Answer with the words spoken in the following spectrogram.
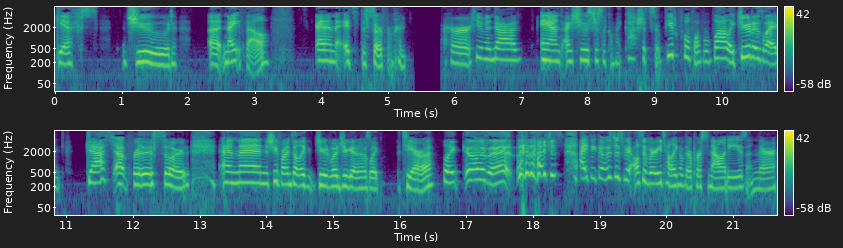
gifts Jude, uh, Nightfell and it's the sword from her, her human dad. And I, she was just like, Oh my gosh, it's so beautiful, blah, blah, blah. Like Jude is like gassed up for this sword. And then she finds out like, Jude, what'd you get? And I was like, tiara. Like that was it. I just, I think that was just also very telling of their personalities and their,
